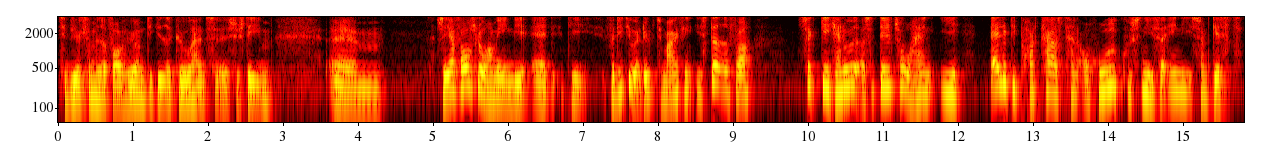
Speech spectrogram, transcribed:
til virksomheder for at høre, om de gider købe hans øh, system. Øhm, så jeg foreslog ham egentlig, at de, fordi de var dygtige til marketing, i stedet for, så gik han ud, og så deltog han i alle de podcast, han overhovedet kunne snige sig ind i som gæst.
